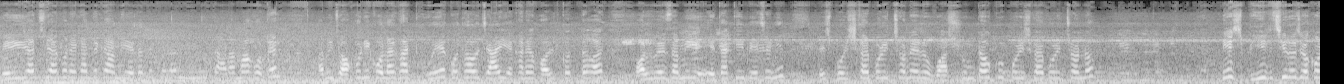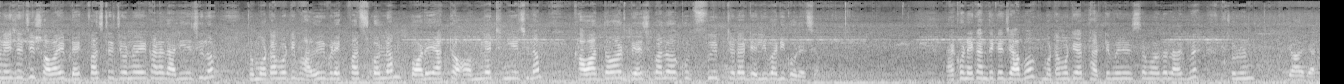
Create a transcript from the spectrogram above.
বেরিয়ে যাচ্ছি এখন, এখান থেকে আমি এটাতে পেলাম নিউ তারামা হোটেল। আমি যখনই কোলাঘাট হয়ে কোথাও যাই, এখানে হল্ট করতে হয়। অলওয়েজ আমি এটাকেই বেছে নিই। বেশ পরিষ্কার পরিচ্ছন্ন, এর ওয়াশরুমটাও খুব পরিষ্কার পরিচ্ছন্ন। বেশ ভিড় ছিল যখন এসেছি, সবাই ব্রেকফাস্টের জন্য এখানে দাঁড়িয়েছিল তো মোটামুটি ভালোই ব্রেকফাস্ট করলাম। পরে একটা অমলেট নিয়েছিলাম। খাবার দাবার বেশ ভালো, খুব সুইফট এটা ডেলিভারি করেছে। এখন এখান থেকে যাব। মোটামুটি আর থার্টি মিনিটসের মতো লাগবে। চলুন, যাওয়া যাক।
